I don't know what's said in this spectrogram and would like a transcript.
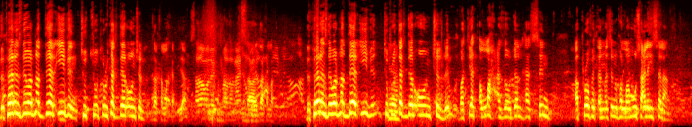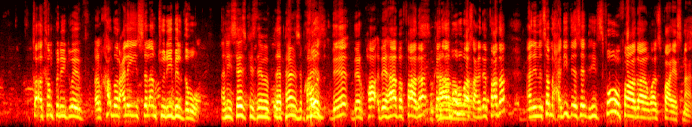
The parents, they were not there even to, to protect their own children. Yeah? The parents, they were not there even to Yeah. protect their own children, but yet Allah Azza wa Jal has sent a prophet and messenger of Allah, Musa alayhi salam, accompanied with Al Khadr alayhi salam to rebuild the wall. And he says because they were their parents are pious. Because they they have a father. Because their father, and in some hadith they said his forefather was pious man.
